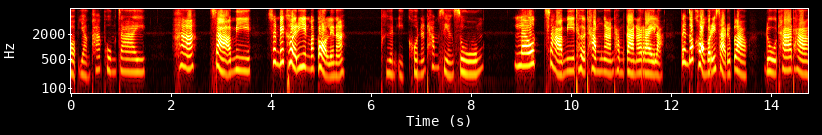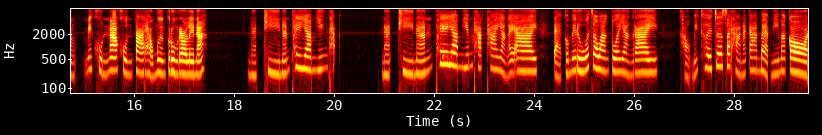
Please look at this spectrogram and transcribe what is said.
อบอย่างภาคภูมิใจ ฮะ สามี ฉันไม่เคยได้ยินมาก่อนเลยนะ เพื่อนอีกคนนั้นทำเสียงสูง แล้วสามีเธอทำงานทำการอะไรล่ะ เป็นเจ้าของบริษัทหรือเปล่า ดูท่าทางไม่คุ้นหน้าคุ้นตาแถวเมืองกรุงเราเลยนะ นัททีนั้นพยายามยิ่งนัททีนั้นพยายามยิ้มทักทายอย่างอายๆ แต่ก็ไม่รู้ว่าจะวางตัวอย่างไร เขาไม่เคยเจอสถานการณ์แบบนี้มาก่อน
